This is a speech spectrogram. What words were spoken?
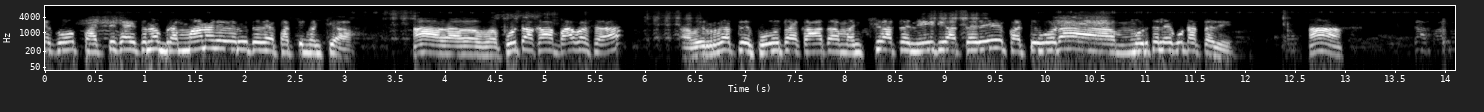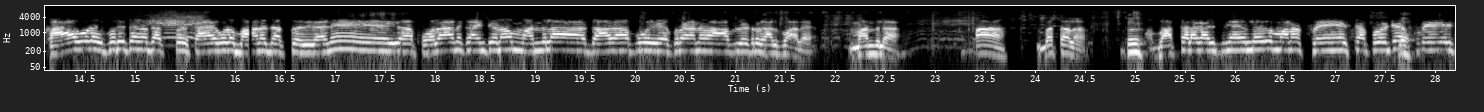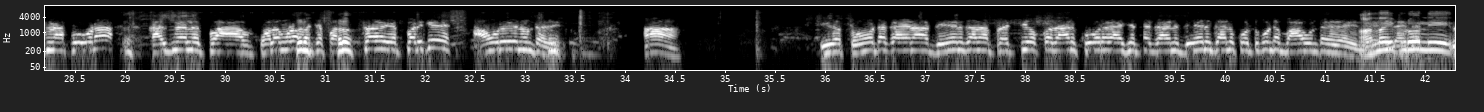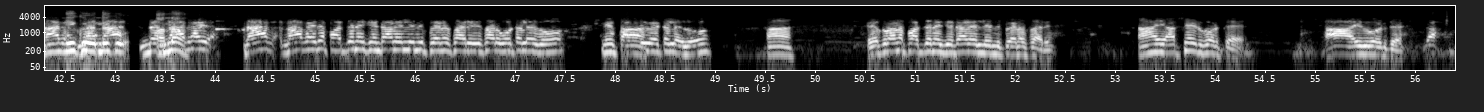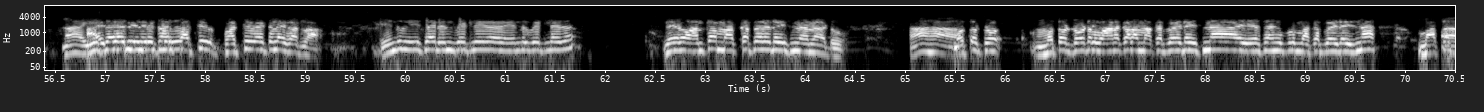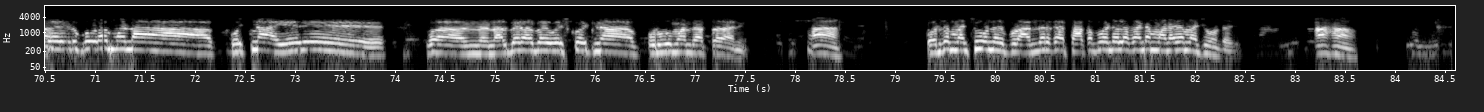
నీకు పత్తికి అయితే బ్రహ్మాండంగా పెరుగుతుంది. పత్తి మంచిగా. ఆ, పూత కా బాగా వస్తుందా? విర్రత్తది పూత కాత మంచిగా వస్తుంది నీట్గా వస్తుంది. పత్తి కూడా ముడత లేకుండా వస్తుంది. కాయ కూడా విపరీతంగా దక్కుతుంది. కాయ కూడా బాగానే దక్కుతుంది. కానీ ఇక పొలానికి అంచడం మందుల దాదాపు ఎకరాన హాఫ్ లీటర్ కలపాలి మందుల. బత్తాల. బత్తాల కలిపిన లేదు మనం స్ప్రే చేసినప్పుడు అంటే స్ప్రే చేసినప్పుడు కూడా కలిపిన పొలం కూడా హలో. పచ్చగా ఎప్పటికీ అమరుగా ఉంటది. ఆ. ఇక తోటకైనా దేనికైనా ప్రతి ఒక్క దాని కూరగాయ చెట్ట కానీ దేనికైనా కొట్టుకుంటే బాగుంటది. అన్న, ఇప్పుడు నాకు- నీకు- నాకైతే పద్దెనిమిది క్వింటాలు వెళ్ళింది పోయినసారి ఈసారి కొట్టలేదు. నేను పత్తి పెట్టలేదు. ఆ. ఎకరాన పద్దెనిమిది క్వింటాలు వెళ్ళింది పోయినసారి. అప్ సైడ్ కొడితే ఆ, ఇది కొడితే పత్తి పత్తి పెట్టలేదు అట్లా ఎందుకు ఈసారి ఎందుకు పెట్టలేదు ఎందుకు పెట్టలేదు నేను అంతా మక్క పెరడు వేసిన అన్నట్టు మొత్తం టో- మొత్తం టోటల్ వానకాలం మక్క పెరడు వేసిన ఏసాంగ్ ఇప్పుడు మక్క పెరడు వేసిన మక్క పెరడు కూడా మొన్న కొట్టిన ఏది నలభై నలభై వచ్చి కొట్టిన పురుగు మంది వస్తుందని ఆ, కొడితే మంచిగా ఉండదు ఇప్పుడు అందరికీ పక్క పంటల కంటే మనదే మంచిగా ఉంటుంది 啊哈。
